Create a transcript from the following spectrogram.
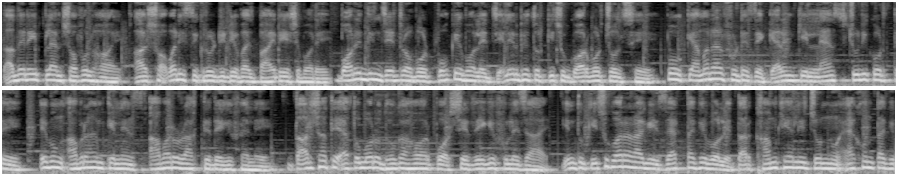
তাদের এই প্ল্যান সফল হয় আর সবারই সিকিউরিটি ডিভাইস বাইরে এসে পড়ে। পরের দিন জেট রোবট পোকে বলে জেলের ভেতর কিছু গড়বড় চলছে। পো ক্যামেরার ফুটেজে ক্যারেনকে ল্যান্স চুরি করতে এবং আব্রাহামকে লেন্স আবারও রাখতে দেখে ফেলে। তার সাথে এত বড় ধোকা হওয়ার পর সে রেগে ফুলে যায়। কিন্তু কিছু করার আগে জ্যাক তাকে বলে, তার খামখেয়ালির জন্য এখন তাকে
